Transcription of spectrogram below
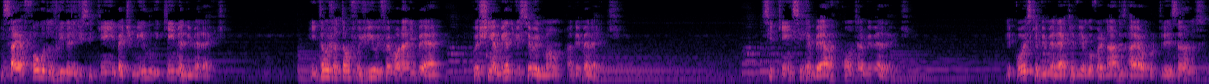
e saia fogo dos líderes de Siquém e Betmilo e queime Abimeleque. Então Jotão fugiu e foi morar em Beer, pois tinha medo de seu irmão Abimeleque. Siquém se rebela contra Abimeleque. Depois que Abimeleque havia governado Israel por três anos,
